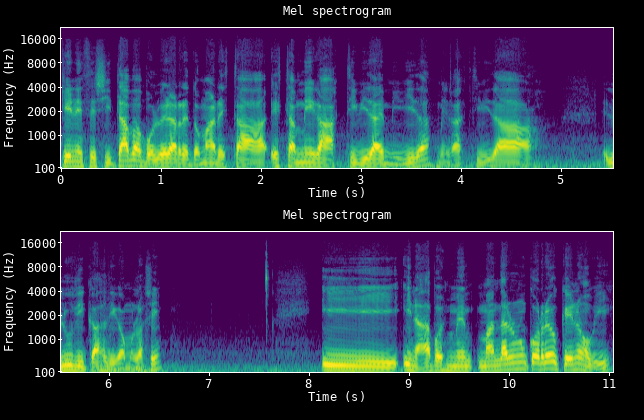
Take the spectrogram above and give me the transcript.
necesitaba volver a retomar esta, esta mega actividad en mi vida, mega actividad lúdica, digámoslo así. Y, nada, pues me mandaron un correo que no vi.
